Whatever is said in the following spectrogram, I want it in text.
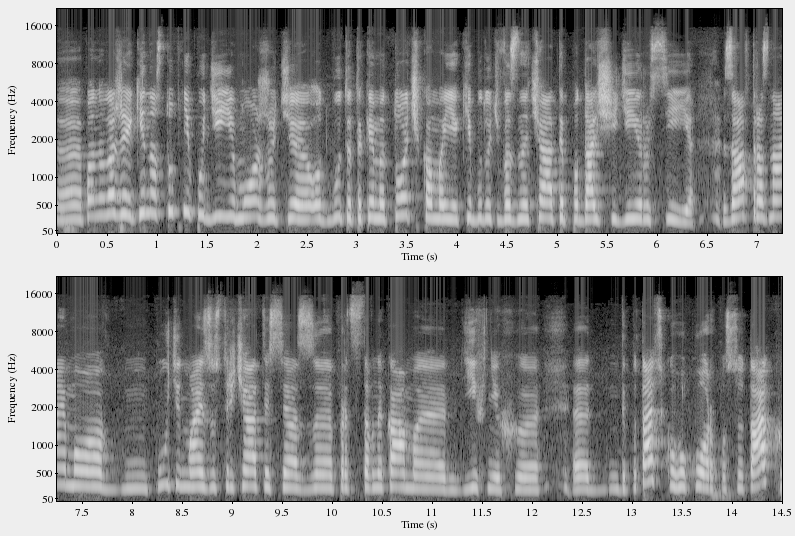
Е, Пане Олеже, які наступні події можуть е, от бути такими точками, які будуть визначати подальші дії Росії? Завтра знаємо, Путін має зустрічатися з представниками їхніх е, депутатського корпусу. Так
